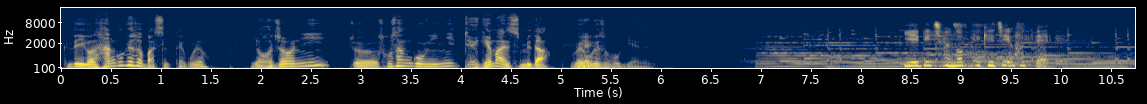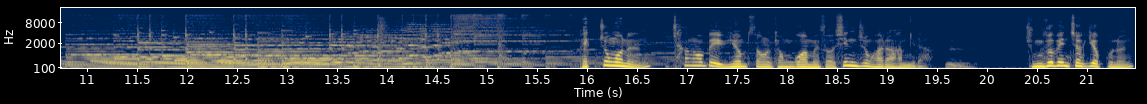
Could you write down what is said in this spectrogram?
근데 이건 한국에서 봤을 때고요. 여전히 저 소상공인이 되게 많습니다. 외국에서 보기에는. 예비 창업 패키지 확대. 백종원은 창업의 위험성을 경고하면서 신중하라 합니다. 음. 중소벤처기업부는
